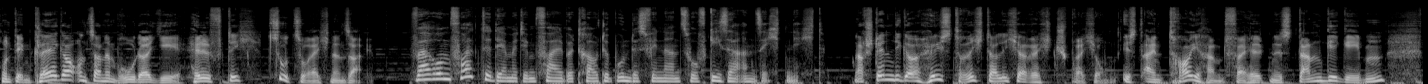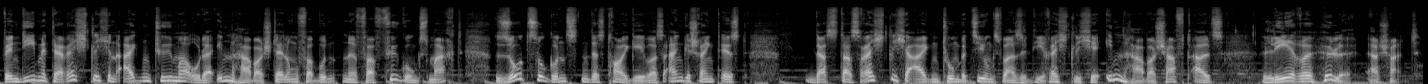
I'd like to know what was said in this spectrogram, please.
und dem Kläger und seinem Bruder je hälftig zuzurechnen sei. Warum folgte der mit dem Fall betraute Bundesfinanzhof dieser Ansicht nicht? Nach ständiger höchstrichterlicher Rechtsprechung ist ein Treuhandverhältnis dann gegeben, wenn die mit der rechtlichen Eigentümer- oder Inhaberstellung verbundene Verfügungsmacht so zugunsten des Treugebers eingeschränkt ist, dass das rechtliche Eigentum bzw. die rechtliche Inhaberschaft als leere Hülle erscheint.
